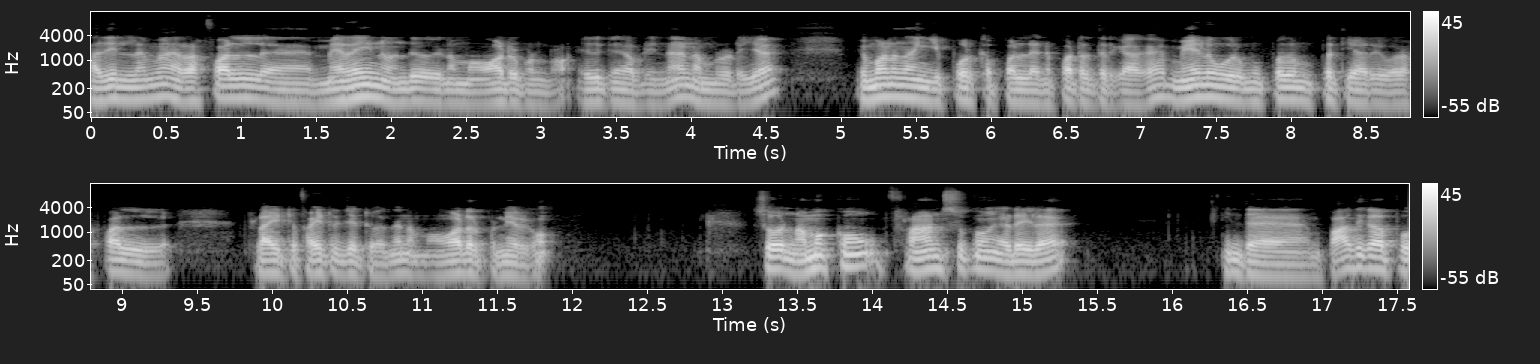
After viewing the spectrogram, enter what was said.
அது இல்லாமல் ரஃபால் மெரைன் வந்து நம்ம ஆர்டர் பண்ணுறோம் எதுக்கு அப்படின்னா நம்மளுடைய விமானந்தாங்கி போர்க்கப்பலில் நிப்பாட்டுறதுக்காக மேலும் ஒரு முப்பது முப்பத்தி ஆறு ரஃபால் ஃப்ளைட்டு ஃபைட்டர் ஜெட் வந்து நம்ம ஆர்டர் பண்ணியிருக்கோம். ஸோ நமக்கும் ஃப்ரான்ஸுக்கும் இடையில் இந்த பாதுகாப்பு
